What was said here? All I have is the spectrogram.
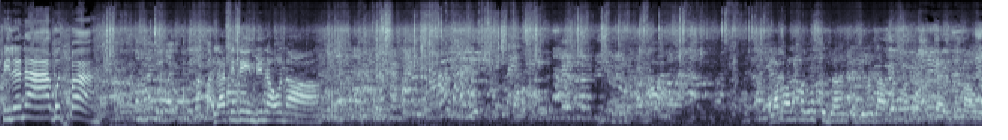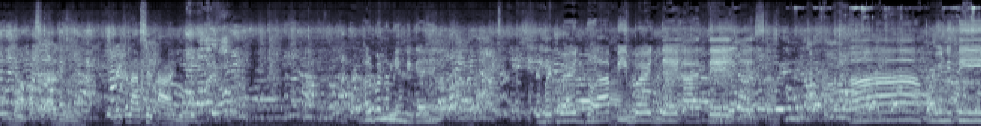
Pila na, aabot pa. Ala, si Cindy na una. Wala para pag estudyante, di ba dapat pag estudyante mauuna? Kasi ano, may klase tayo. Ano ba namimigay? Favorite Birthday, happy birthday, Ate Tessa. Ah, community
